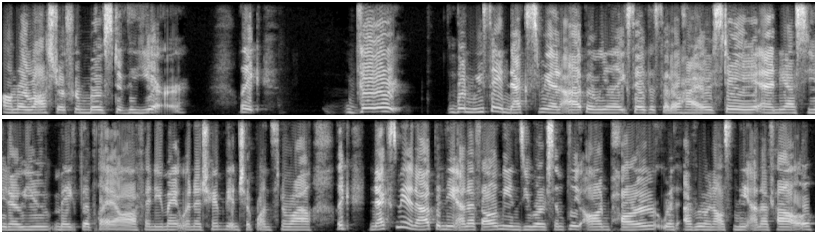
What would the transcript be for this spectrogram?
on their roster for most of the year. Like, they're, when we say next man up and we like say this at Ohio State and yes, you know, you make the playoff and you might win a championship once in a while. Like next man up in the NFL means you are simply on par with everyone else in the NFL.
